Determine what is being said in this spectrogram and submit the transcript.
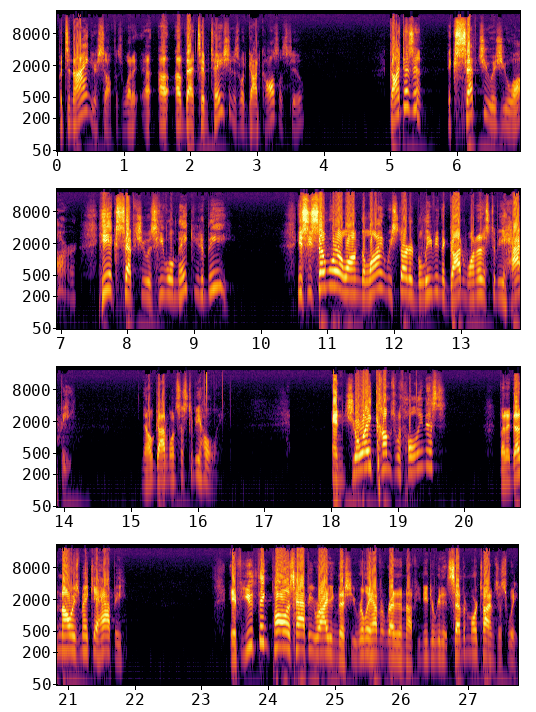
But denying yourself is what uh, uh, of that temptation is what God calls us to. God doesn't accept you as you are. He accepts you as he will make you to be. You see, somewhere along the line, we started believing that God wanted us to be happy. No, God wants us to be holy. And joy comes with holiness, but it doesn't always make you happy. If you think Paul is happy writing this, you really haven't read it enough. You need to read it seven more times this week.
